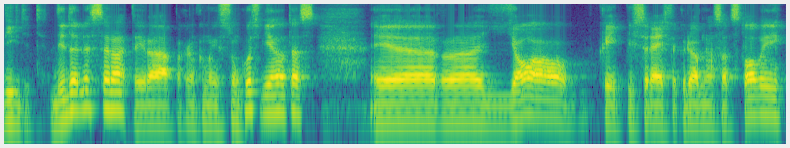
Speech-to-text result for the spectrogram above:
vykdyti. Didelis yra, tai yra pakankamai sunkus vienetas ir jo kaip įsireiškia kariuomenės atstovai,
